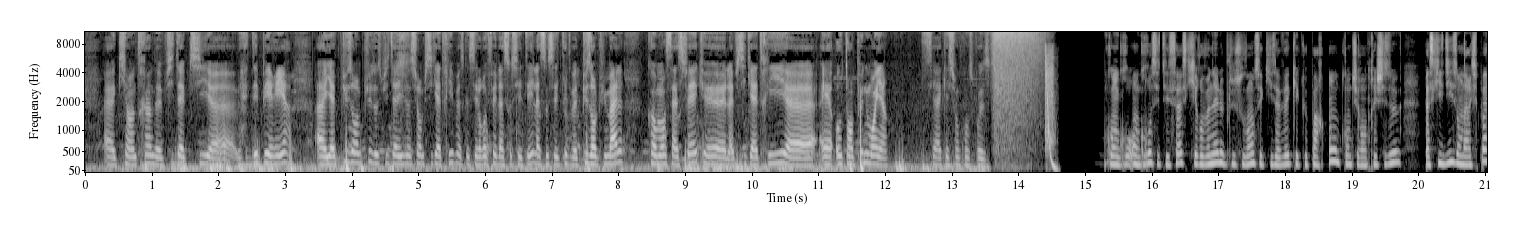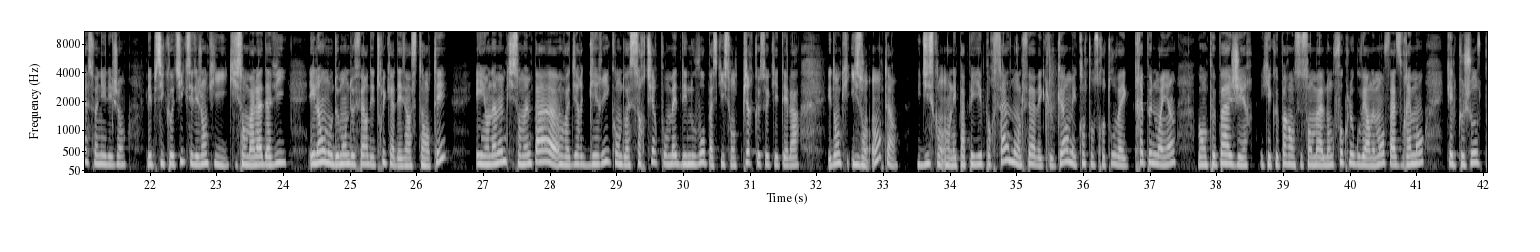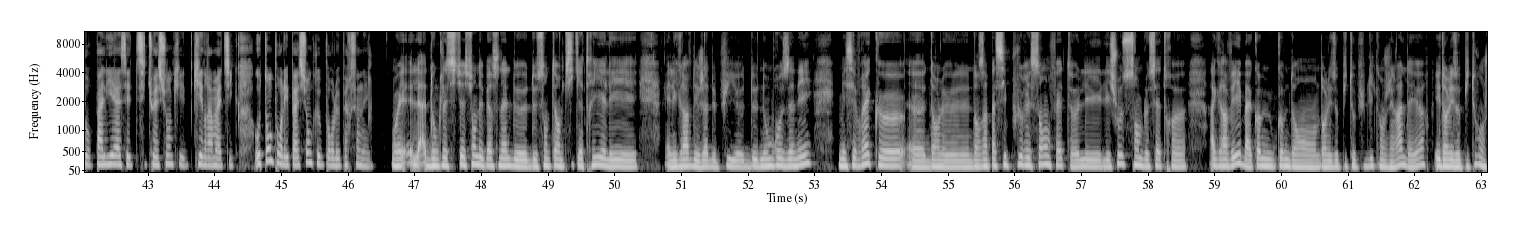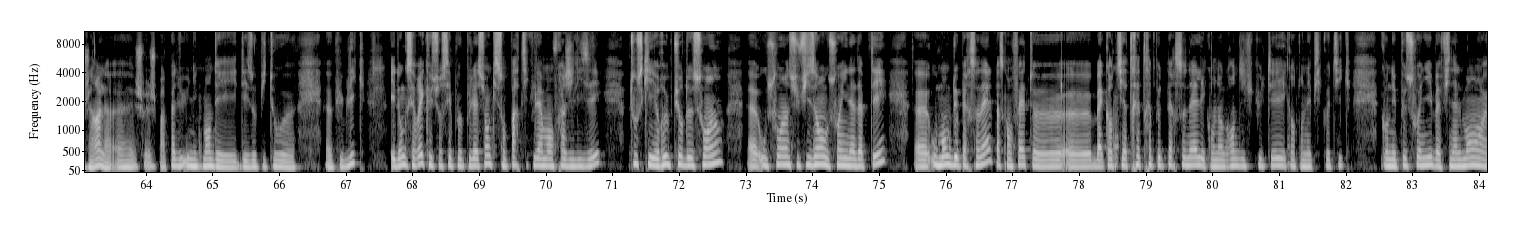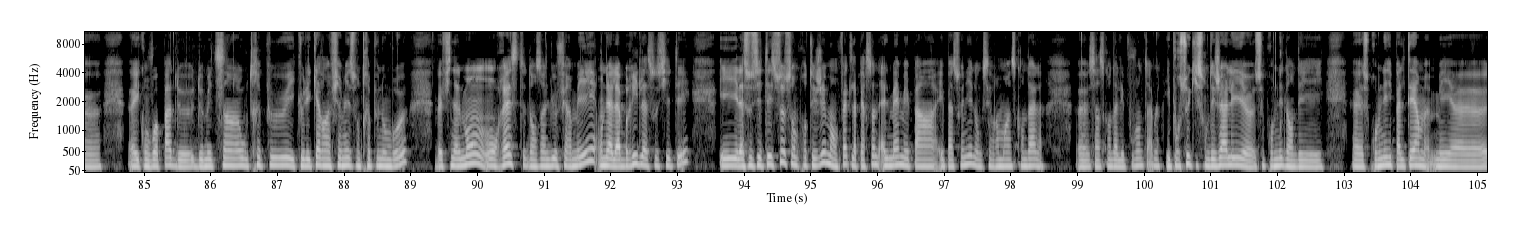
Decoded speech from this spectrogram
qui est en train de petit à petit dépérir. Il y a de plus en plus d'hospitalisation en psychiatrie parce que c'est le reflet de la société. La société va de plus en plus mal. Comment ça se fait que la psychiatrie ait autant peu de moyens? C'est la question qu'on se pose gros, en gros c'était ça. Ce qui revenait le plus souvent, c'est qu'ils avaient quelque part honte quand ils rentraient chez eux. Parce qu'ils disent on n'arrive pas à soigner les gens. Les psychotiques, c'est des gens qui, sont malades à vie. Et là, on nous demande de faire des trucs à des instants T. Et il y en a même qui sont même pas, on va dire, guéris, qu'on doit sortir pour mettre des nouveaux parce qu'ils sont pires que ceux qui étaient là. Et donc, ils ont honte. Ils disent qu'on n'est pas payé pour ça, nous on le fait avec le cœur, mais quand on se retrouve avec très peu de moyens, bon, on ne peut pas agir. Et quelque part, on se sent mal. Donc il faut que le gouvernement fasse vraiment quelque chose pour pallier à cette situation qui est dramatique, autant pour les patients que pour le personnel. Oui, donc la situation des personnels de, santé en psychiatrie, elle est, grave déjà depuis euh, de nombreuses années. Mais c'est vrai que euh, dans, un passé plus récent, en fait, les, les choses semblent s'être euh, aggravées, bah, comme, dans, les hôpitaux publics en général d'ailleurs, et dans les hôpitaux en général. je ne parle pas uniquement des hôpitaux publics. Et donc c'est vrai que sur ces populations qui sont particulièrement fragilisées, tout ce qui est rupture de soins, euh, ou soins insuffisants ou soins inadaptés, euh, ou manque de personnel, parce qu'en fait, euh, bah, quand il y a très très peu de personnel et qu'on est en grande difficulté, et quand on est psychotique, qu'on est peu soigné, bah, finalement, et qu'on voit pas de, médecins ou très peu, et que les cadres infirmiers sont très peu nombreux, bah, finalement, on reste dans un lieu fermé, on est à l'abri de la société. Et la société se sent protégée, mais en fait, la personne elle-même n'est est pas soignée. Donc, c'est vraiment un scandale. Euh, c'est un scandale épouvantable. Et pour ceux qui sont déjà allés euh, se promener dans des... Euh, se promener, pas le terme, mais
